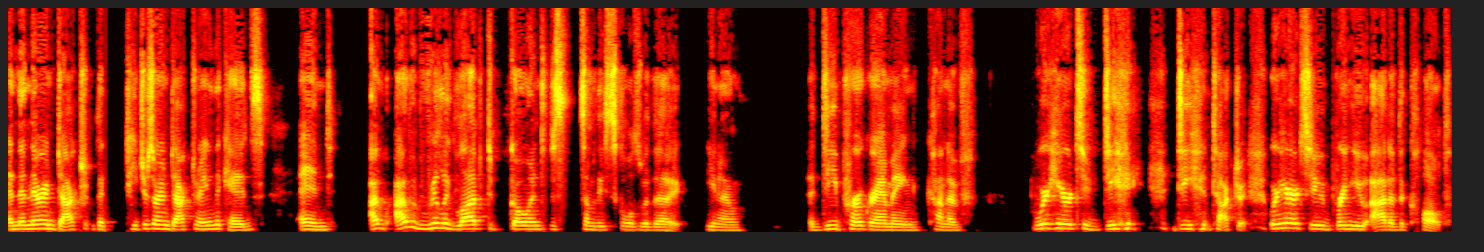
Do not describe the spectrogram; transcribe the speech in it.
and then they're indoctr- the teachers are indoctrinating the kids. And I, I would really love to go into some of these schools with a, you know, a deprogramming kind of, we're here to de, de we're here to bring you out of the cult,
